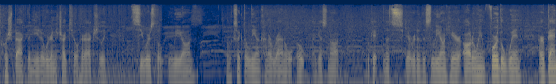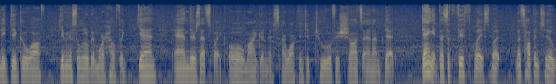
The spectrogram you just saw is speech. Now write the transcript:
push back the Nita. We're to try kill her, actually. Let's see, where's the Leon? It looks like the Leon kind of ran away. Oh, I guess not. Okay, let's get rid of this Leon here. Auto aim for the win. Our band-aid did go off, giving us a little bit more health again. And there's that spike. Oh my goodness. I walked into two of his shots and I'm dead. Dang it, that's a fifth place. But let's hop into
